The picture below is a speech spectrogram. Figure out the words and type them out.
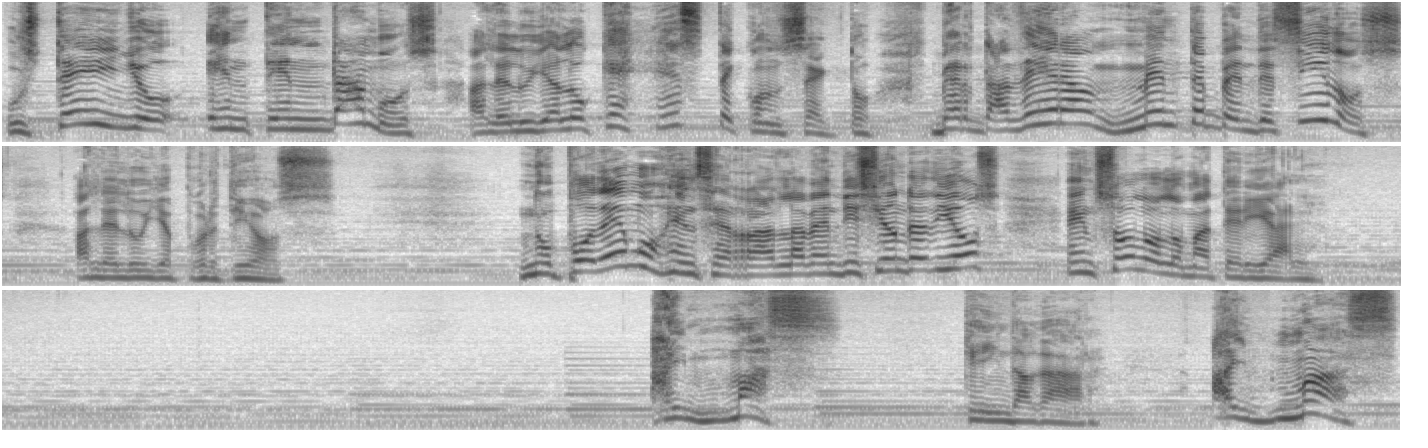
usted y yo entendamos, aleluya, lo que es este concepto. Verdaderamente bendecidos, aleluya, por Dios. No podemos encerrar la bendición de Dios en solo lo material. Hay más que indagar, hay más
